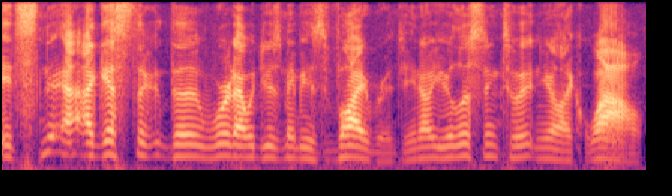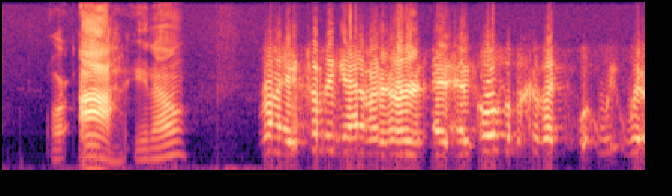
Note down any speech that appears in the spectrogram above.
it's. I guess the the word I would use maybe is vibrant. You know, you're listening to it and you're like, wow, or ah, you know. Right, something you haven't heard, and, and also because like we, we,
